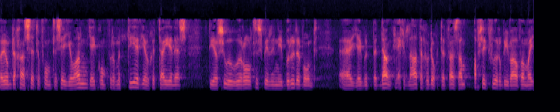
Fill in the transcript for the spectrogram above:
by hom te gaan sit of hom te sê Johan, jy kompromiteer jou getuienis deur so 'n rol te speel in die broederbond uh, jy moet bedank. Ek het later gedog dit was dan absoluut voor op die wa van my.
